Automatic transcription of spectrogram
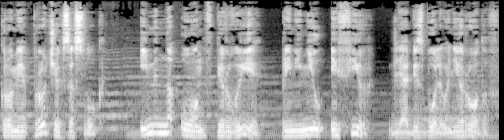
Кроме прочих заслуг, именно он впервые применил эфир для обезболивания родов,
